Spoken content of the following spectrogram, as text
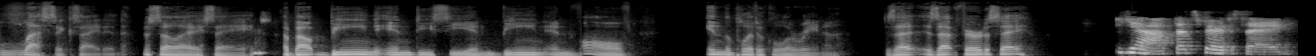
less excited, shall I say, about being in DC and being involved in the political arena. Is that is that fair to say? Yeah, that's fair to say.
